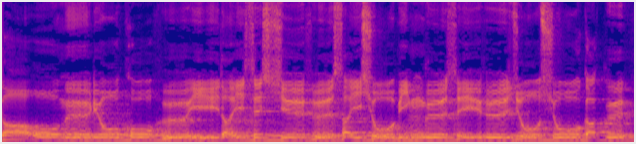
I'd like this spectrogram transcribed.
がお無料交付偉大接種不採小便具政府上昇額。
